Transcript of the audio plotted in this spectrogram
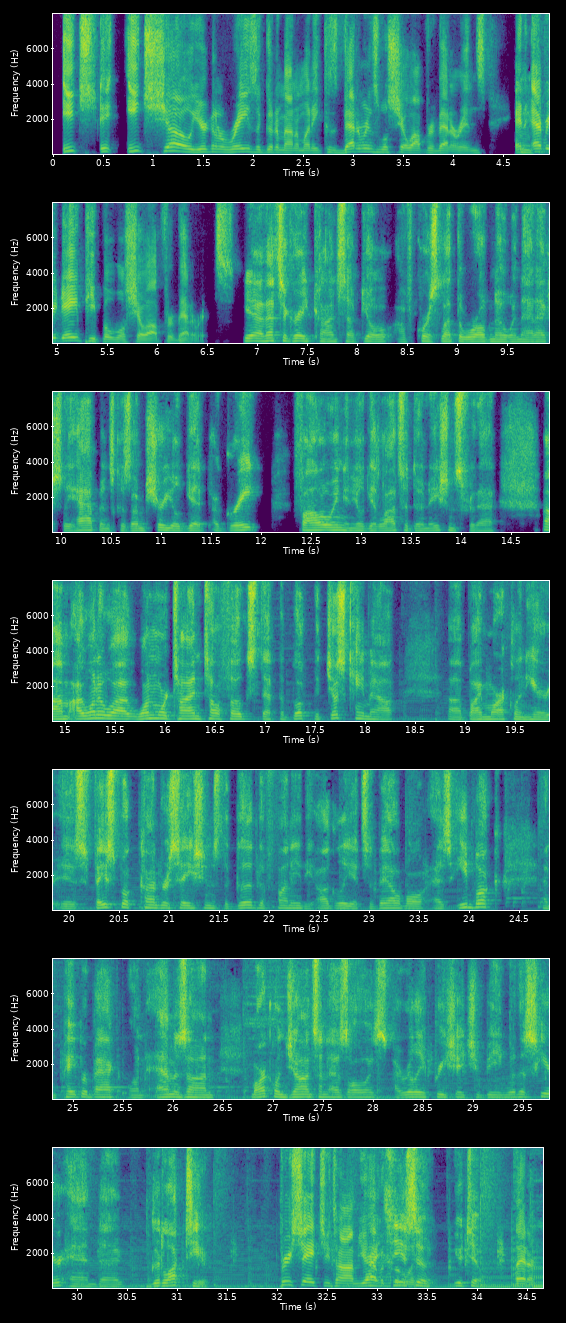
each each show you're going to raise a good amount of money because veterans will show up for veterans and Mhm. everyday people will show up for veterans Yeah, that's a great concept. You'll, of course, let the world know when that actually happens because I'm sure you'll get a great following and you'll get lots of donations for that. Um, I want to, uh, one more time, tell folks that the book that just came out uh, by Marklyn here is Facebook Conversations The Good, the Funny, the Ugly. It's available as ebook and paperback on Amazon. Marklyn Johnson, as always, I really appreciate you being with us here and uh, good luck to you. appreciate you tom you All have right, a see you one. soon. You too. later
